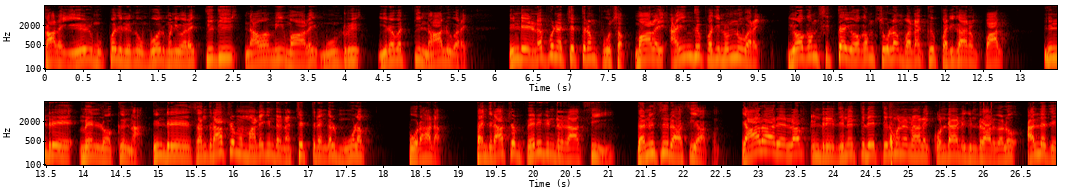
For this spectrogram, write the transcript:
காலை ஏழு முப்பதிலிருந்து ஒம்பது மணி வரை திதி நவமி மாலை மூன்று இருபத்தி நாலு வரை. இன்றைய நடப்பு நட்சத்திரம் பூசம். மாலை ஐந்து பதினொன்று வரை. யோகம் சித்த யோகம் சூலம் வடக்கு பரிகாரம் பால். இன்று மேல் நோக்கு நாள். இன்று சந்திராஷ்டிரமம் அடைகின்ற நட்சத்திரங்கள் மூலம் போராடம். சந்திராஷ்டிரம் பெறுகின்ற ராசி தனுசு ராசி ஆகும் யார் யாரெல்லாம் இன்றைய தினத்திலே திருமண நாளை கொண்டாடுகின்றார்களோ அல்லது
